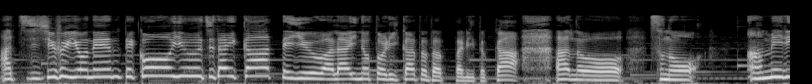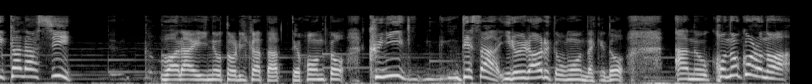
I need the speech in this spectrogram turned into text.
84年ってこういう時代かっていう笑いの取り方だったりとか、あの、その、アメリカらしい笑いの取り方って本当国でさ、いろいろあると思うんだけど、あの、この頃の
